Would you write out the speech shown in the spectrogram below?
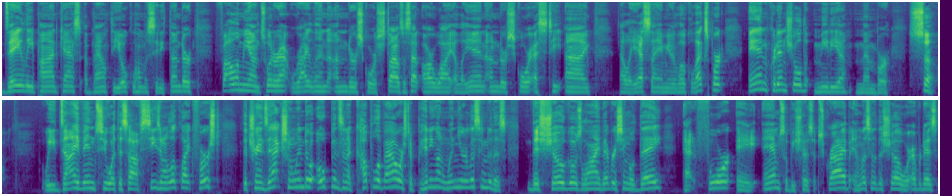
daily podcast about the Oklahoma City Thunder. Follow me on Twitter at Rylan underscore Stiles. That's at R Y L A N underscore S T I L A S. I am your local expert and credentialed media member. So, we dive into what this offseason will look like first. The transaction window opens in a couple of hours, depending on when you're listening to this. This show goes live every single day at 4 a.m., so be sure to subscribe and listen to the show wherever it is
